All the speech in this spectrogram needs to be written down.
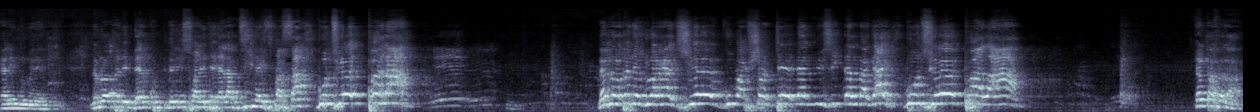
Allez vous mener Même l'autre des belles coupes de l'histoire, l'éternel a dit, il se passe ça. Bon Dieu, pas là. Même l'autre des gloire à Dieu, vous m'avez chanté, belle musique, belle bagaille. Bon Dieu, pas là. Quel t'a fait là?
